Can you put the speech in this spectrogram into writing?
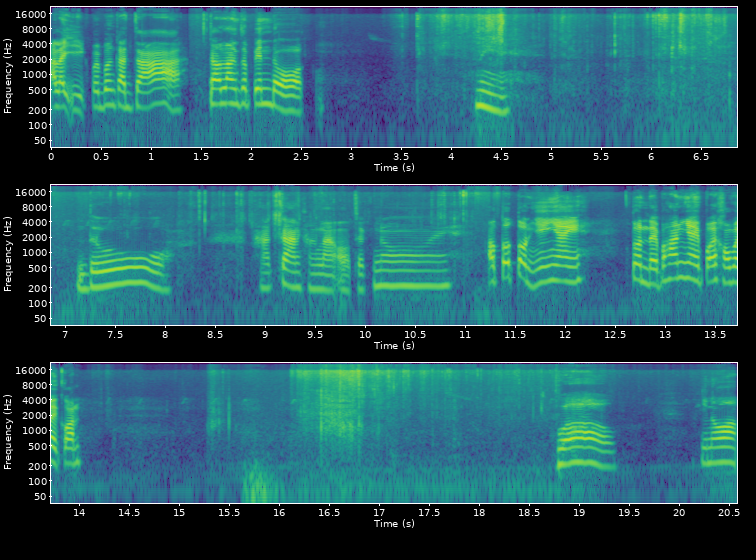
อะไรอีกไปเบิ่งกันจ้ากำลังจะเป็นดอก นี่ ดูหักการข้างล่างออกจากน้อย เอาต้นต้นใหญ่ๆต้นใดพันใหญ่ปล่อยเขาไว้ก่อน ว้าว พี่น้อง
